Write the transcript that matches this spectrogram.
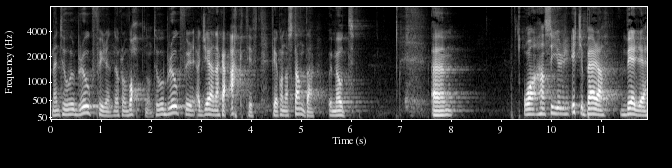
men du har bruk for noen våpen. du har bruk for å gjøre noe aktivt for å kunne standa imot. Um, og han sier ikke bare være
